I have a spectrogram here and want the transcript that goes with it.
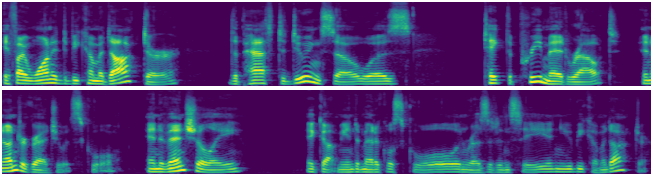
if I wanted to become a doctor, the path to doing so was take the pre med route in undergraduate school. And eventually, it got me into medical school and residency, and you become a doctor.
